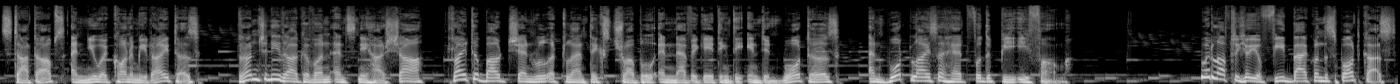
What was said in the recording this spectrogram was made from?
Startups and new economy writers Ranjani Raghavan and Sneha Shah write about General Atlantic's trouble in navigating the Indian waters and what lies ahead for the PE firm. We'd love to hear your feedback on this podcast.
